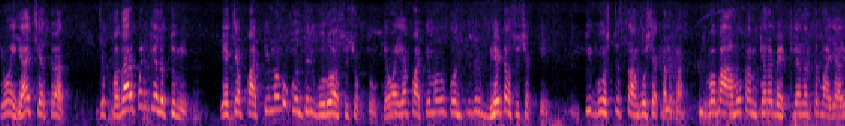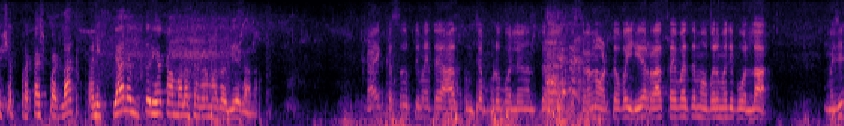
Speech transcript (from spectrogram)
किंवा ह्या क्षेत्रात जे पदार्पण केलं तुम्ही याच्या पाठीमागं कोणतरी गुरु असू शकतो किंवा या पाठीमागं कोणती तरी भेट असू शकते ती गोष्ट सांगू शकाल का? की बाबा अमुक अमक्याला भेटल्यानंतर माझ्या आयुष्यात प्रकाश पडला आणि त्यानंतर ह्या कामाला सगळा माझा वेग आला. काय कसं होते माहिती आहे आज तुमच्यापुढे बोलल्यानंतर दुसऱ्यांना वाटतं बाई हे राजसाहेबाच्या मोबाईलमध्ये बोलला. म्हणजे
